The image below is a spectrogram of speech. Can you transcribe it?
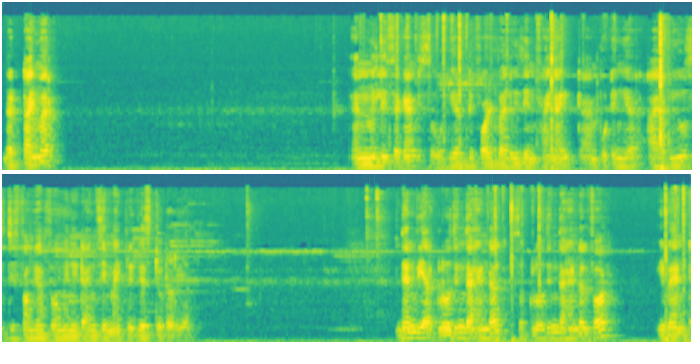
the timer and millisecond so here default value is infinite. I'm putting here. I have used this function so many times in my previous tutorial. Then we are closing the handle. So closing the handle for event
